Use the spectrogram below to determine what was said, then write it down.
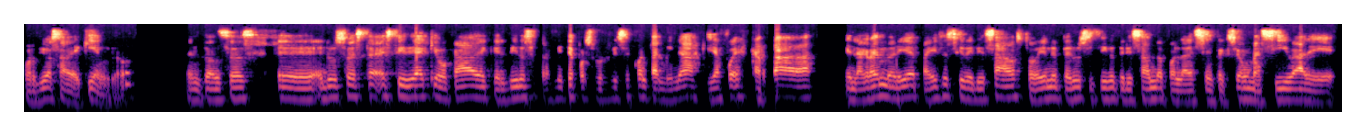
por Dios sabe quién, ¿no? Entonces, eh, el uso de esta, esta idea equivocada de que el virus se transmite por superficies contaminadas, que ya fue descartada en la gran mayoría de países civilizados, todavía en el Perú se sigue utilizando con la desinfección masiva de,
